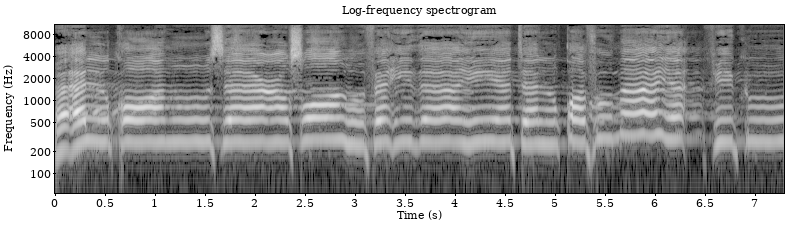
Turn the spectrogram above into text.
فألقى موسى عصاه فإذا هي تلقف ما يأفكون.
